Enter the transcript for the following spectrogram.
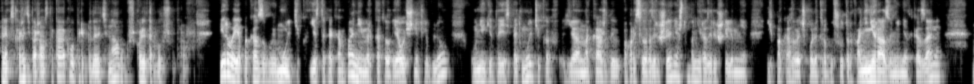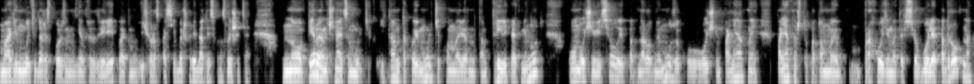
Олег, скажите, пожалуйста, как вы преподаете навык в школе трэблшутеров? Первое, я показываю мультик. Есть такая компания Меркатор, я очень их люблю. У них где-то есть пять мультиков. Я на каждый попросил разрешения, чтобы они разрешили мне их показывать в школе трэблшутеров. Они ни разу мне не отказали. Мы один мультик даже используем на некоторых дверей, поэтому еще раз спасибо большое, ребята, если вы слышите. Но первое начинается мультик. И там такой мультик, он, наверное, там 3 или 5 минут. Он очень веселый, под народную музыку, очень понятный. Понятно, что потом мы проходим это все более подробно,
